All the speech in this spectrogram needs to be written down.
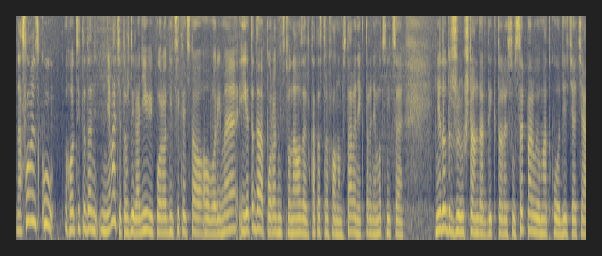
E, na Slovensku, hoci teda nemáte to vždy radi, vy porodníci, keď to hovoríme, je teda porodníctvo naozaj v katastrofálnom stave. Niektoré nemocnice nedodržujú štandardy, ktoré sú, separujú matku od dieťaťa,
